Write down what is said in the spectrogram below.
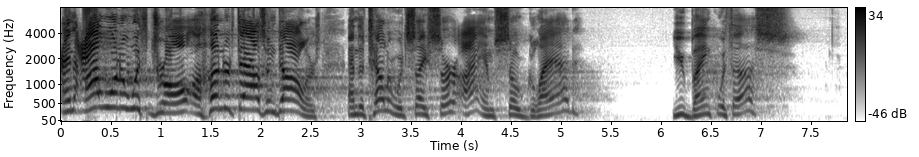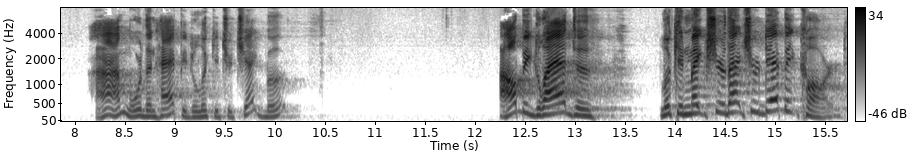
and I want to withdraw $100,000. And the teller would say, Sir, I am so glad you bank with us. I'm more than happy to look at your checkbook. I'll be glad to look and make sure that's your debit card.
